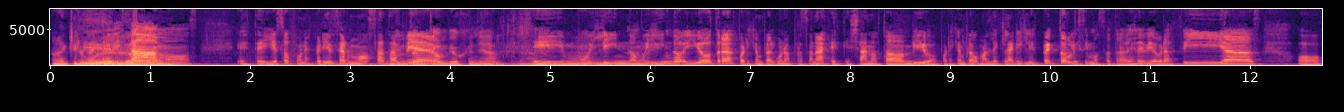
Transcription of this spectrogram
Ay, qué lindo. Entrevistamos. Este, y eso fue una experiencia hermosa Un también. intercambio genial. Sí, muy lindo, muy lindo. Y otras, por ejemplo, algunos personajes que ya no estaban vivos, por ejemplo, como el de Clarice Lispector, lo hicimos a través de biografías o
